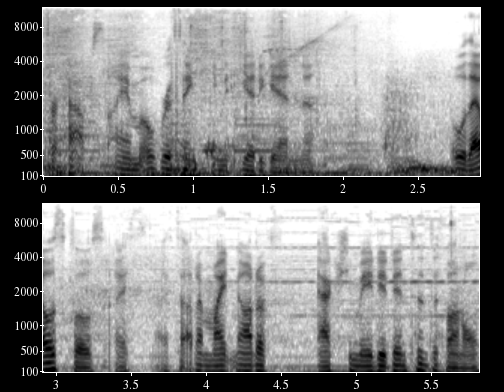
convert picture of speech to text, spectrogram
Perhaps I am overthinking it yet again. Oh, that was close. I, I thought I might not have actually made it into the funnel.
